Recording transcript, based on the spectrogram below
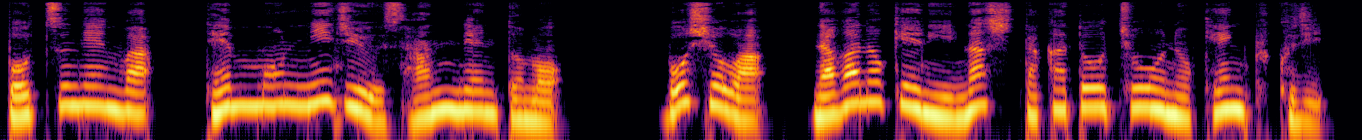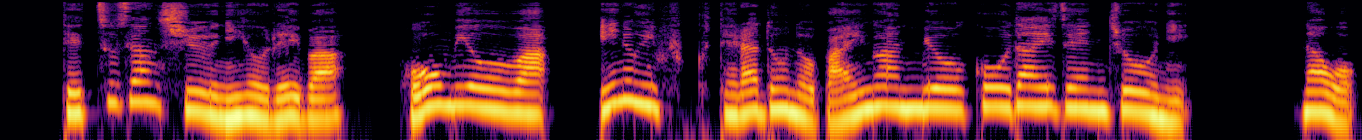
没年は、天文23年とも。墓所は、長野県稲市高東町の県福寺。鉄山集によれば、法名は、乾福寺戸の梅岩廟高大前上に。なお、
